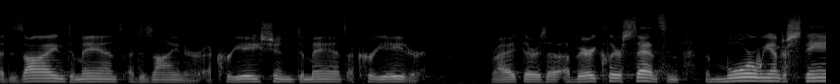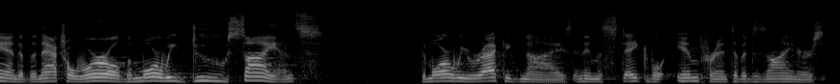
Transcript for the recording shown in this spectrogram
A design demands a designer, a creation demands a creator. Right? There's a, a, very clear sense, and the more we understand of the natural world, the more we do science, the more we recognize an unmistakable imprint of a designer's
